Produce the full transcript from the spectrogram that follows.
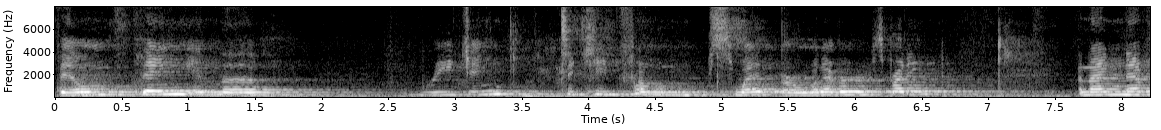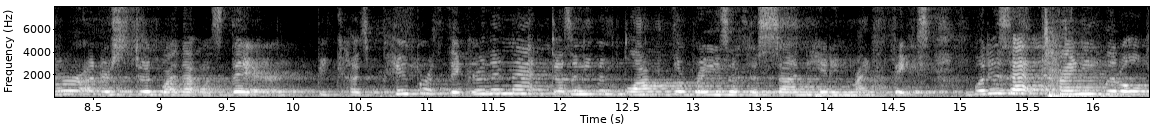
film thing in the region to keep from sweat or whatever spreading. And I never understood why that was there because paper thicker than that doesn't even block the rays of the sun hitting my face. What is that tiny little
